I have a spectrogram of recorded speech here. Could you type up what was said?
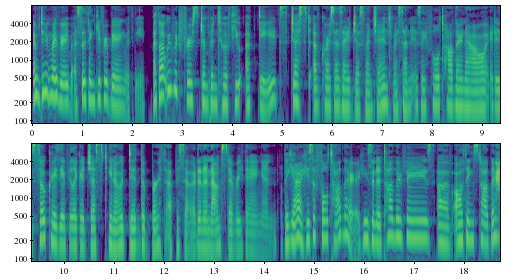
I'm doing my very best. So thank you for bearing with me. I thought we would first jump into a few updates. Just, of course, as I just mentioned, my son is a full toddler now. It is so crazy. I feel like I just, you know, did the birth episode and announced everything. And, but yeah, he's a full toddler. He's in a toddler phase of all things toddler.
